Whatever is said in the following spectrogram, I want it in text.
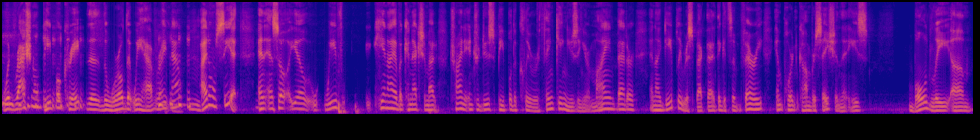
Would rational people create the the world that we have right now? I don't see it. And and so you know we've he and I have a connection about trying to introduce people to clearer thinking, using your mind better, and I deeply respect that. I think it's a very important conversation that he's boldly um,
